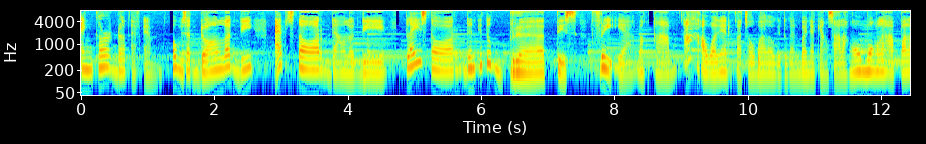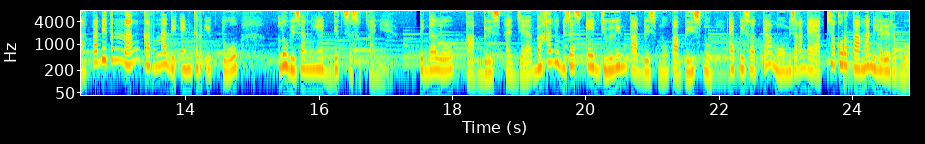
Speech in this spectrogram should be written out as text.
anchor.fm. Kau bisa download di App Store, download di Play Store dan itu gratis, free ya. Maka ah awalnya kacau balau gitu kan, banyak yang salah ngomong lah apalah. Tapi tenang karena di Anchor itu lo bisa ngedit sesukanya. Tinggal lo publish aja, bahkan lo bisa schedulein publishmu, publishmu, episode kamu, misalkan kayak aku, aku rekaman di hari Rebo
